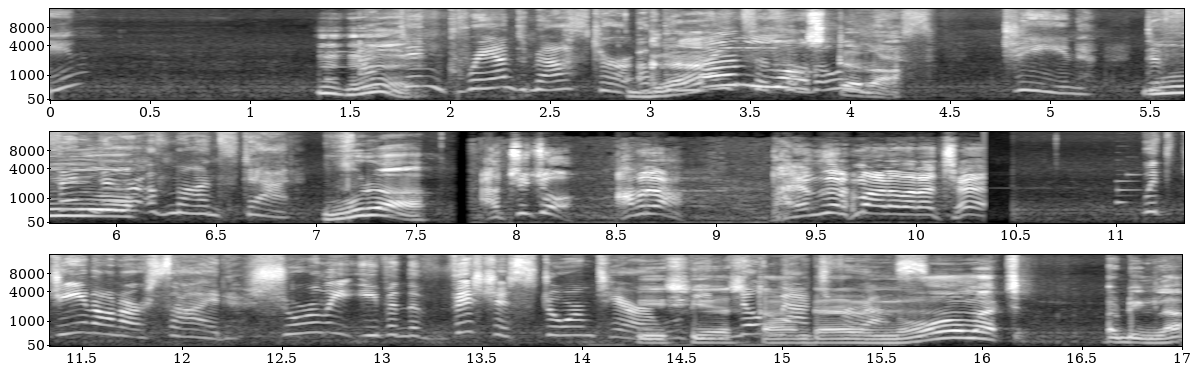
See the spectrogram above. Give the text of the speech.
ம் Acting Grand Master of the Knights of Grand Master-ஆ? Favonius. Jean, Defender of Mondstadt. ஊரா அச்சுச்சோ அவரா பயங்கரமானவராச்சே With Jean on our side, surely even the vicious storm terror will be ஈஸியஸ் no storm match for us. No match அப்படிங்களா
